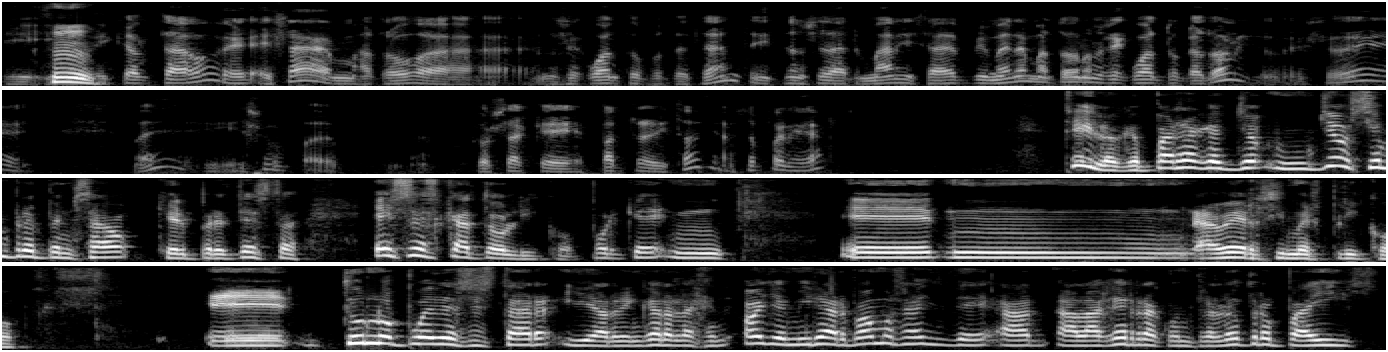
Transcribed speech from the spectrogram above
Y, Hmm. Enrique VIII, eh, esa mató a no sé cuántos protestantes, y entonces la hermana Isabel I mató a no sé cuántos católicos. Eso es, eh, eso, cosas que es parte de la historia, no se puede negar. Sí, lo que pasa es que yo, yo siempre he pensado que el pretexto, ese es católico, porque, mm, eh, mm, a ver si me explico, eh, tú no puedes estar y arrengar a la gente, oye, mirar, vamos a ir de- a, a la guerra contra el otro país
